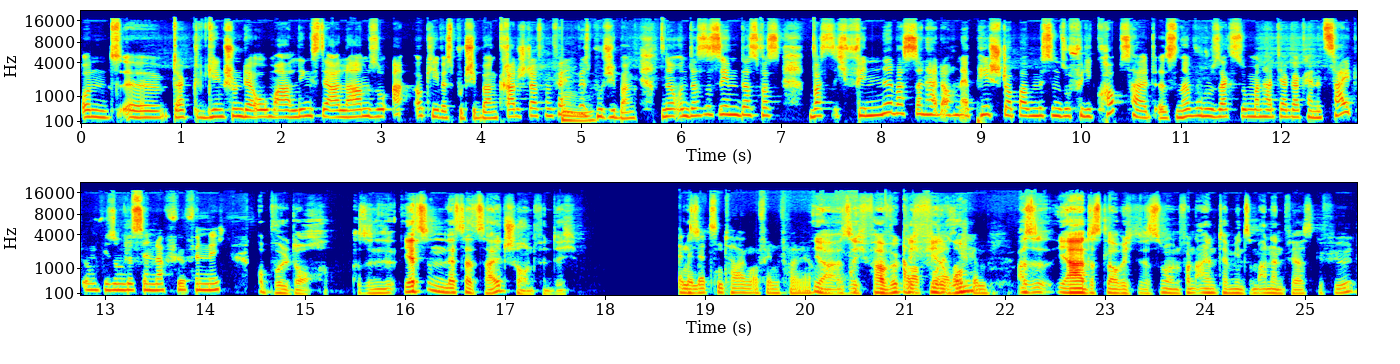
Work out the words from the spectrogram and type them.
Und äh, da ging schon der oben ah, links der Alarm so, ah, okay, Vespucci Bank, gerade Staatsbank fertig, Mhm. Vespucci Bank. Ne? Und das ist eben das, was, was ich finde, was dann halt auch ein RP-Stopper ein bisschen so für die Cops halt ist, ne? Wo du sagst, so, man hat ja gar keine Zeit irgendwie so ein bisschen dafür, finde ich. Obwohl doch. Also jetzt in letzter Zeit schon, finde ich. In den letzten Tagen auf jeden Fall, ja. Ja, also ich fahre wirklich viel rum. Also ja, das glaube ich, dass man von einem Termin zum anderen fährst, gefühlt.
